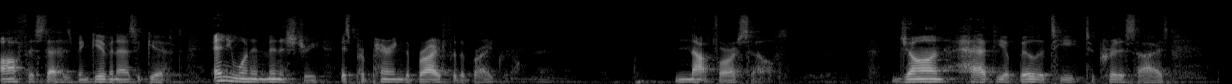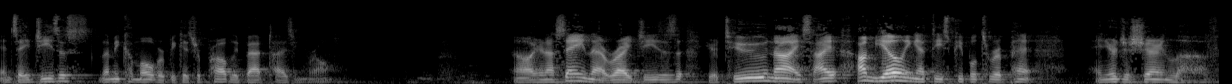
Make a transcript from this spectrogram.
office that has been given as a gift, anyone in ministry is preparing the bride for the bridegroom not for ourselves. John had the ability to criticize and say, Jesus, let me come over because you're probably baptizing wrong. No, you're not saying that right, Jesus. You're too nice. I, I'm yelling at these people to repent, and you're just sharing love.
